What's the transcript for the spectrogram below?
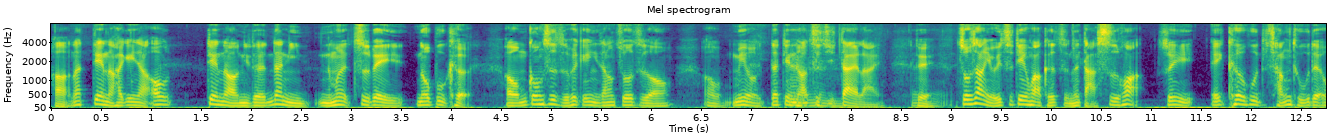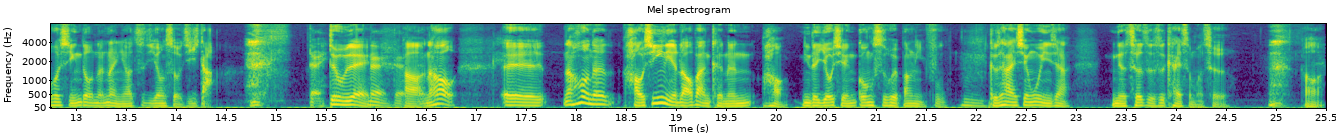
好，那电脑还跟你讲哦，电脑你的，那你能不能自备 notebook？好，我们公司只会给你一张桌子哦，哦，没有，那电脑要自己带来。对，桌上有一次电话，可是只能打市话，所以哎，客户长途的或行动的，那你要自己用手机打。对，对不对？对对。好，然后。呃，然后呢，好心一点的老板可能好，你的油钱公司会帮你付，嗯，可是他还先问一下你的车子是开什么车，哦，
